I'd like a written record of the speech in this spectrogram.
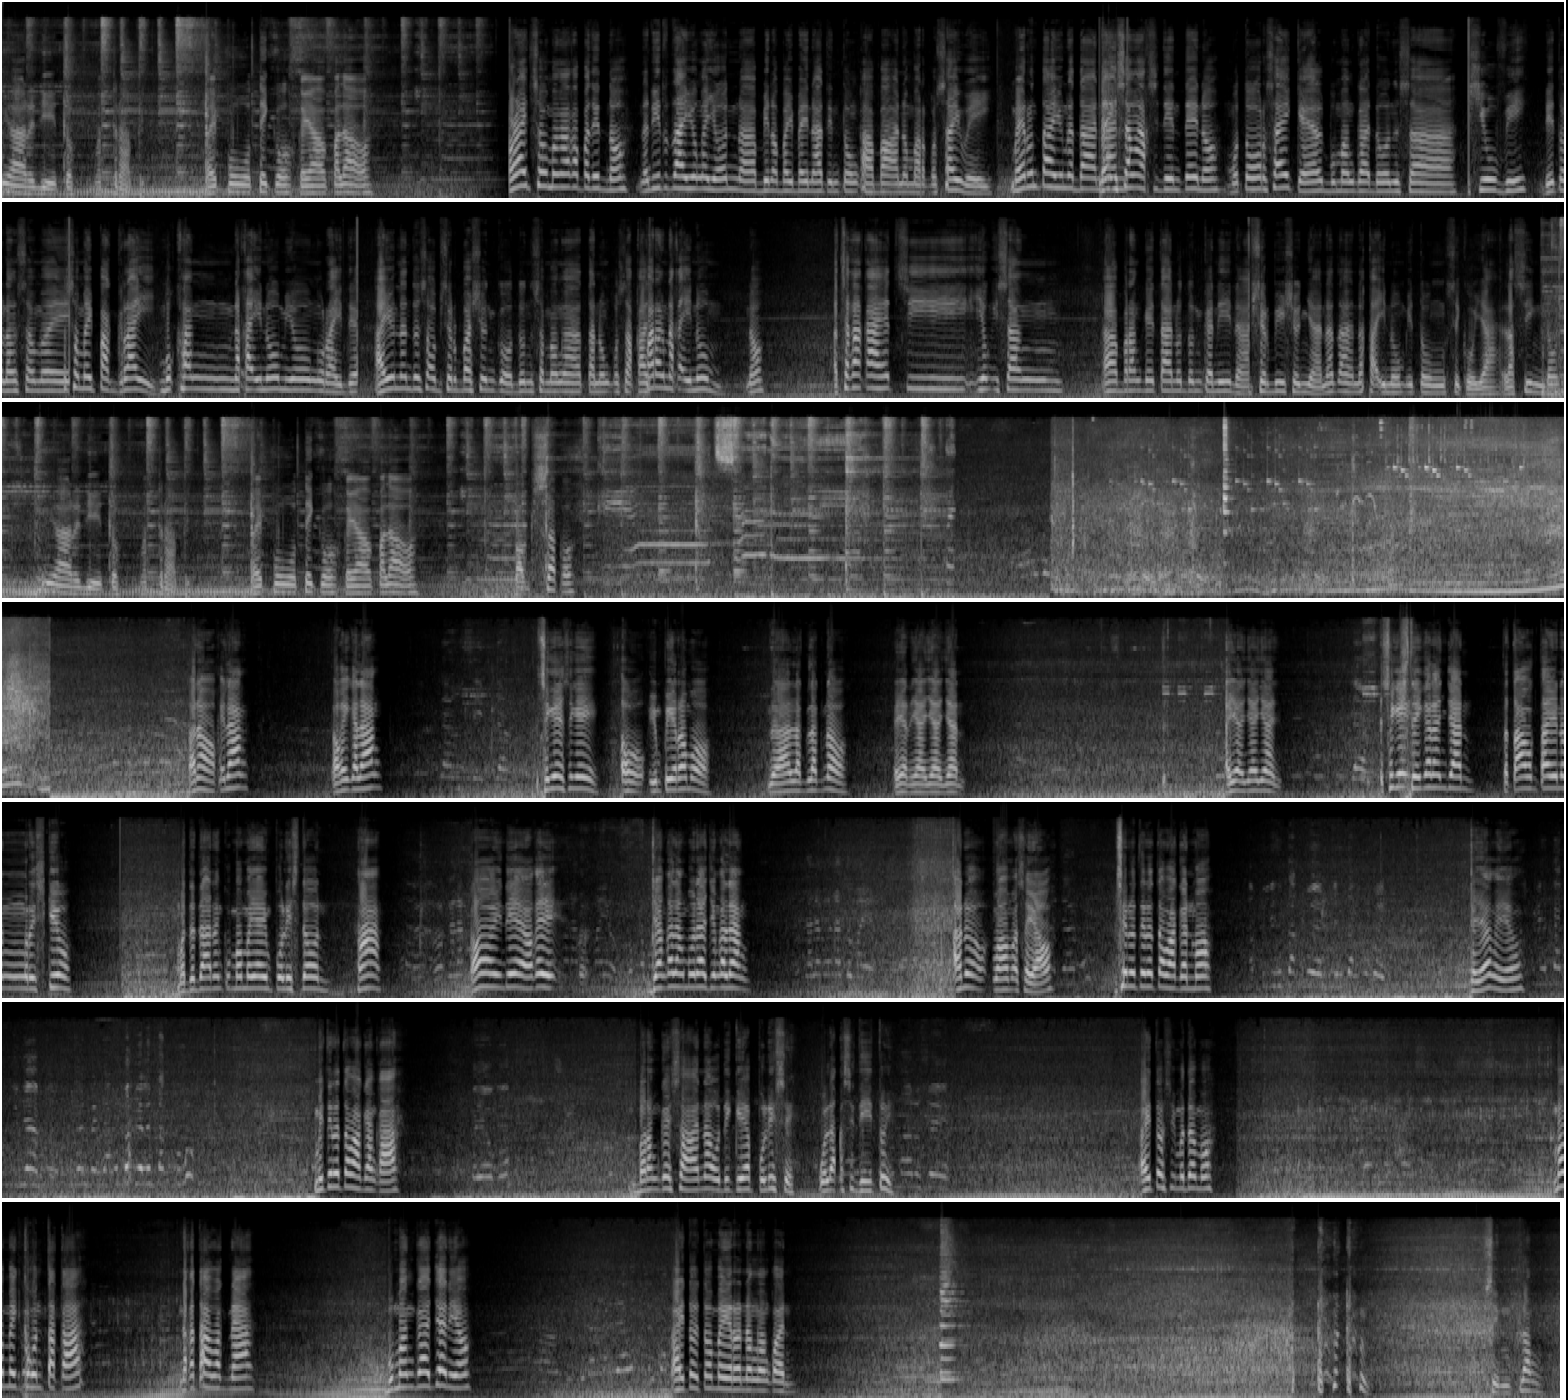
nangyari dito? What traffic? Ay putik oh, kaya pala oh. Alright, so mga kapatid no, nandito tayo ngayon na binabaybay natin tong kahabaan ng Marcos Highway. Mayroon tayong nadaan na isang aksidente no, motorcycle bumangga doon sa SUV dito lang sa may sa may pagray. Mukhang nakainom yung rider. Ayon lang doon sa obserbasyon ko doon sa mga tanong ko sa kan, parang nakainom, no? At saka kahit si yung isang ah, barangay tano doon kanina, observation niya na na- nakainom itong si Kuya, lasing daw. Nangyari dito, what traffic. Ay putik oh, kaya pala oh. Bagsak oh. Ano, okay lang? Okay ka lang? Sige, sige. Oh, yung pira mo. Nalaglag na oh. Ayan, yan, yan, yan. Ayan, yan, yan. Sige, stay ka lang dyan. Tatawag tayo ng rescue. Madadanan ko mamaya yung pulis doon. Ha? Oh, hindi, okay. Diyan ka lang muna, diyan ka lang. Ano, mamasayaw? Sino tinatawagan mo? Ang bilis ng takbo yan, bilis ng takbo eh. Kaya ngayon. Bilis ng takbo niya. Bilang ba ako bagal ang takbo? May tinatawagan ka? Bayaw ko. Barangay sana o di kaya pulis eh. Wala kasi dito eh. Siya eh. Ay, ito si madam oh. Ma'am, may kontak ka? Nakatawag na? Bumangga dyan eh oh. Ay, ito, ito, mayroon ng angkwan. Simplang.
